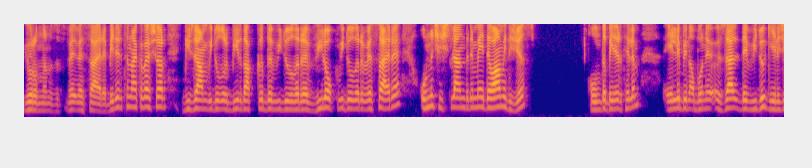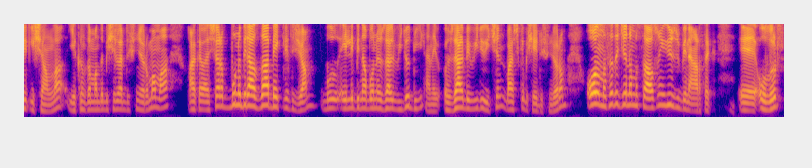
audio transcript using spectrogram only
yorumlarınızı ve vesaire belirtin arkadaşlar. Güzel videoları, bir dakikada videoları, vlog videoları vesaire onu çeşitlendirmeye devam edeceğiz. Onu da belirtelim. 50 bin abone özel de video gelecek inşallah. Yakın zamanda bir şeyler düşünüyorum ama arkadaşlar bunu biraz daha bekleteceğim. Bu 50 bin abone özel video değil. Hani özel bir video için başka bir şey düşünüyorum. Olmasa da canımız sağ olsun 100 bin artık e, olur.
